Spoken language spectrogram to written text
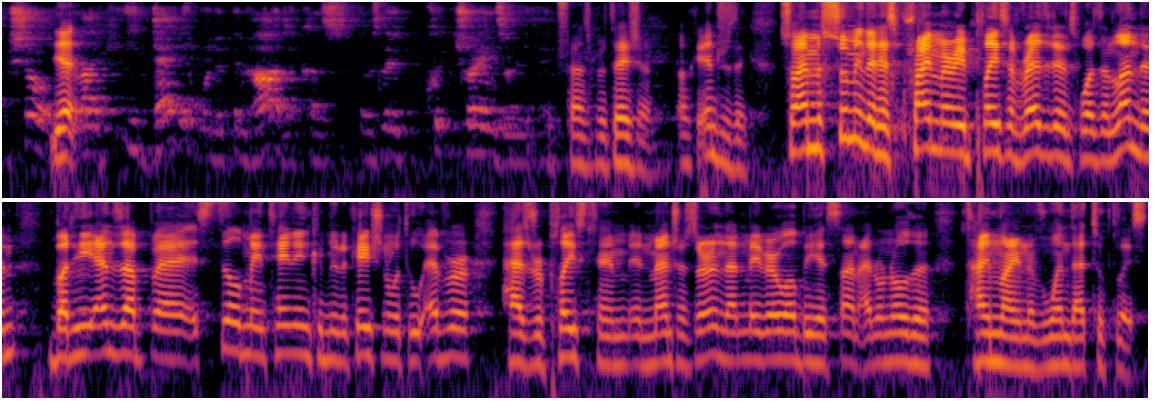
for sure. Yeah. But like then it would have been harder because there was no quick trains or anything. Transportation. Okay, interesting. So I'm assuming that his primary place of residence was in London, but he ends up uh, still maintaining communication with whoever has replaced him in Manchester, and that may very well be his son. I don't know the timeline of when that took place.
